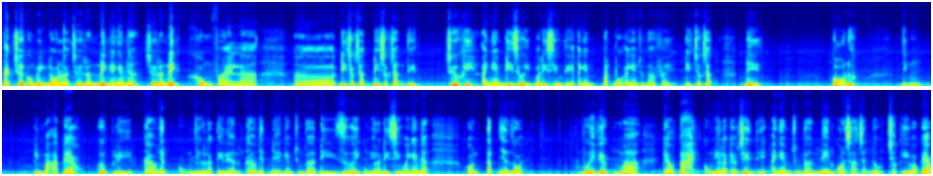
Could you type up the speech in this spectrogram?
cách chơi của mình đó là chơi running anh em nhé chơi running không phải là uh, đi trước trận. Đi trước trận thì trừ khi anh em đi dưới và đi xỉu thì anh em bắt buộc anh em chúng ta phải đi trước trận để có được những cái mã kèo hợp lý cao nhất cũng như là tỷ lệ ăn cao nhất để anh em chúng ta đi dưới cũng như là đi xỉu anh em nhé còn tất nhiên rồi, với việc mà kèo tài cũng như là kèo trên thì anh em chúng ta nên quan sát trận đấu trước khi vào kèo.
